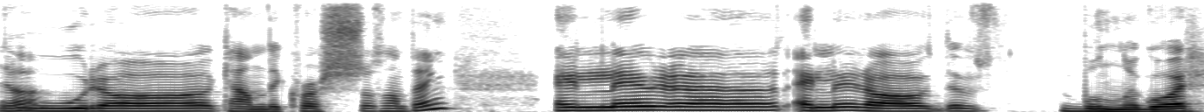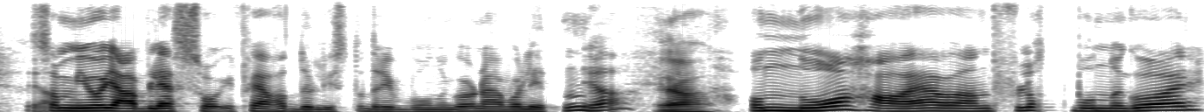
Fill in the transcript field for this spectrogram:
Ja. ord og Candy Crush og sånne ting, eller, eh, eller da Ja. bondegård. Som jo jeg ble så For jeg hadde lyst til å drive bondegård da jeg var liten. Ja. Ja. Og nå har jeg jo en flott bondegård.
